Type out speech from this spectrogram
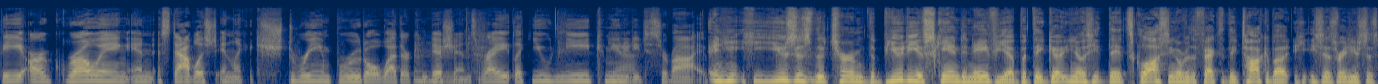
they are growing and established in like extreme brutal weather mm-hmm. conditions right like you need community to survive and he, he uses the term the beauty of Scandinavia, but they go, you know, he, they, it's glossing over the fact that they talk about. He he says right here, he says,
